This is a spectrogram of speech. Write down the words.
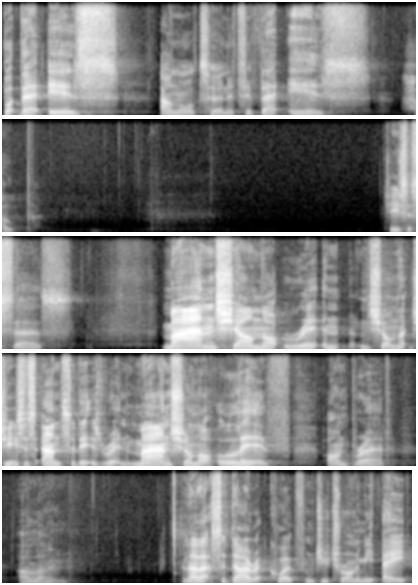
But there is an alternative, there is hope. Jesus says, Man shall not written shall not Jesus answered it is written man shall not live on bread alone now, that's a direct quote from Deuteronomy 8.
